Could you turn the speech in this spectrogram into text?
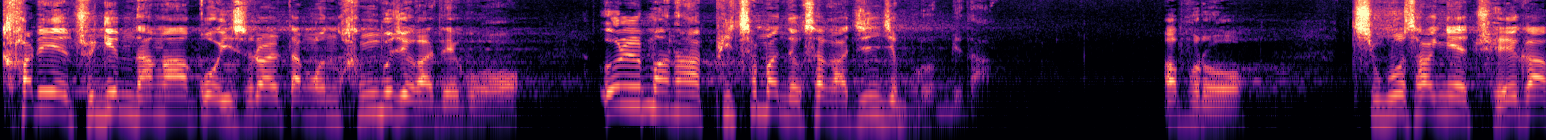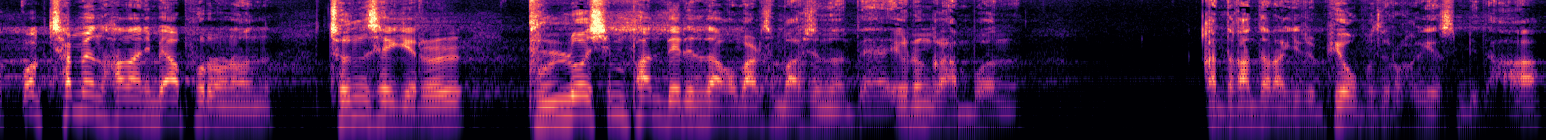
칼에 죽임 당하고 이스라엘 땅은 황무지가 되고 얼마나 비참한 역사가 가진지 모릅니다. 앞으로 지구상에 죄가 꽉 차면 하나님이 앞으로는 전 세계를 불로 심판드린다고 말씀하셨는데 이런 걸 한번 간단간단하게 좀 배워보도록 하겠습니다.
